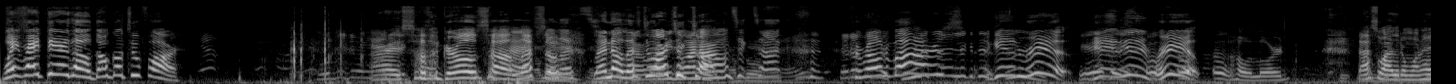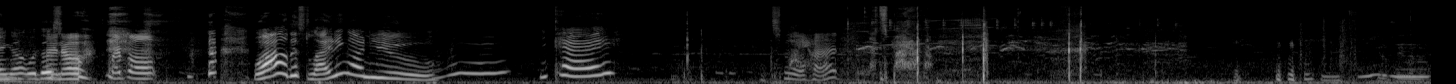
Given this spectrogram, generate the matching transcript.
Wait right there, though. Don't go too far. All right, so the girls uh, left. So I know. Let's do our TikTok. TikTok. Coronavirus. Getting real. Getting real. Oh Lord. That's why they don't want to hang out with us. I know. It's my fault. wow, this lighting on you. Okay. Let's spy on them. Let's spy on them. You'll see when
